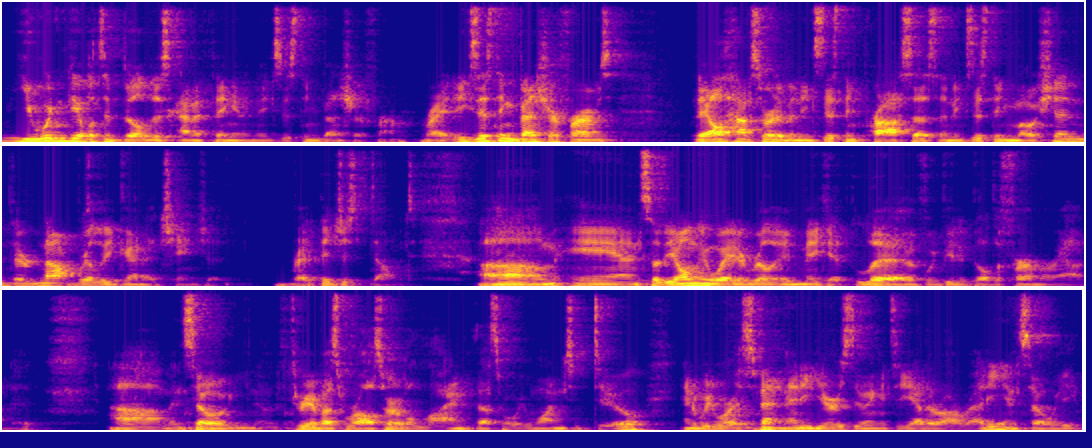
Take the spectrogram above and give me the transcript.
you wouldn't be able to build this kind of thing in an existing venture firm, right? Existing venture firms they all have sort of an existing process and existing motion. They're not really going to change it, right? They just don't. Um, and so the only way to really make it live would be to build a firm around it. Um, and so, you know, the three of us were all sort of aligned. That's what we wanted to do. And we'd spent many years doing it together already. And so we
